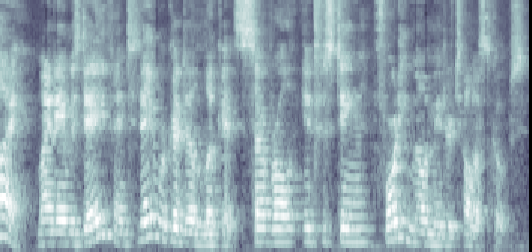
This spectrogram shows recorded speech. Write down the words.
Hi, my name is Dave and today we're going to look at several interesting 40mm telescopes.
